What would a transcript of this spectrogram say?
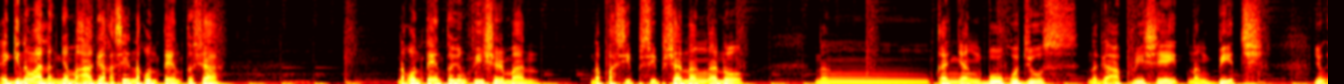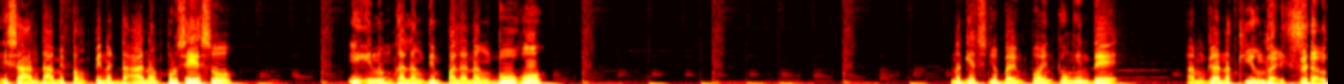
Eh ginawa lang niya maaga kasi nakontento siya. Nakontento yung fisherman. Napasip-sip siya ng ano ng kanyang buko juice, nag-appreciate ng beach. Yung isa ang dami pang pinagdaan ng proseso. Iinom ka lang din pala ng buko Nagets nyo ba yung point? Kung hindi, I'm gonna kill myself.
